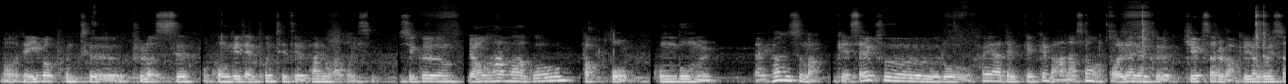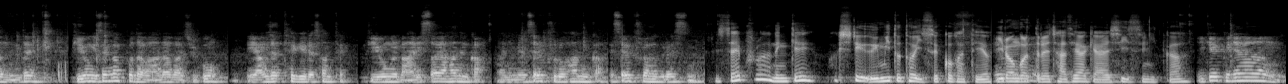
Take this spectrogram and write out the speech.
뭐 네이버 폰트 플러스 뭐 공개된 폰트들 활용하고 있습니다. 지금 명함하고 벽보, 공보물, 그다음에 현수막 이렇게 셀프로 해야 될 게 꽤 많아서 원래는 그 기획사를 맡기려고 했었는데 비용이 생각보다 많아가지고 양자택일의 선택 비용을 많이 써야 하는가 아니면 셀프로 하는가 셀프로 하기로 했습니다. 셀프로 하는 게 확실히 의미도 더 있을 것 같아요. 이런 것들을 자세하게 알 수 있으니까. 이게 그냥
